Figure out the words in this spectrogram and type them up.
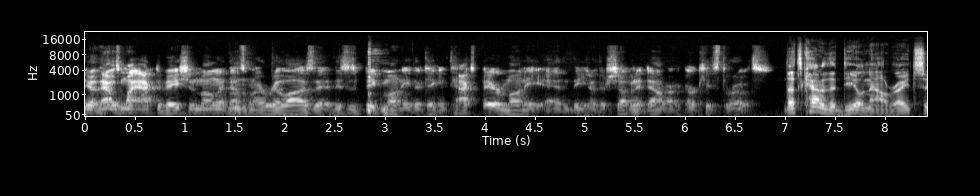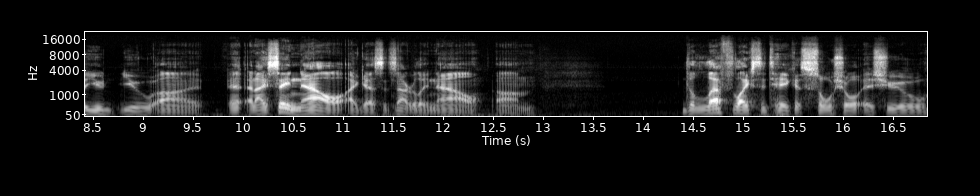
you know that was my activation moment that's Mm. when i realized that this is big money they're taking taxpayer money and you know they're shoving it down our, our kids throats That's kind of the deal now, right? So you you uh, and I say now, I guess it's not really now. Um, the left likes to take a social issue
